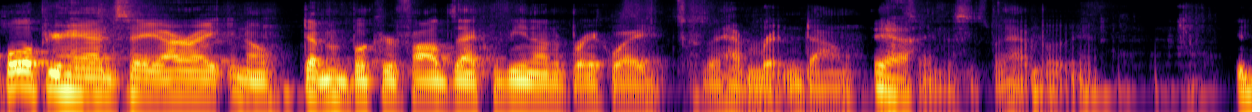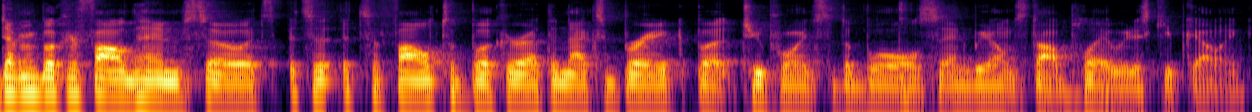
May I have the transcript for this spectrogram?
Hold up your hand, say, "All right, you know, Devin Booker fouled Zach LaVine on a breakaway." It's because I have him written down. I'm Yeah. saying this is what happened. Devin Booker fouled him, so it's it's a it's a foul to Booker at the next break, but two points to the Bulls, and we don't stop play. We just keep going.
